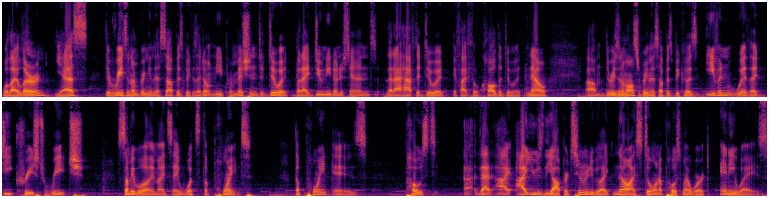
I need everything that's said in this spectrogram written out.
Will I learn? Yes. The reason I'm bringing this up is because I don't need permission to do it, but I do need to understand that I have to do it if I feel called to do it. Now, um, the reason I'm also bringing this up is because even with a decreased reach, some people might say, What's the point? The point is post uh, that I, I use the opportunity to be like, no, I still want to post my work anyways.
